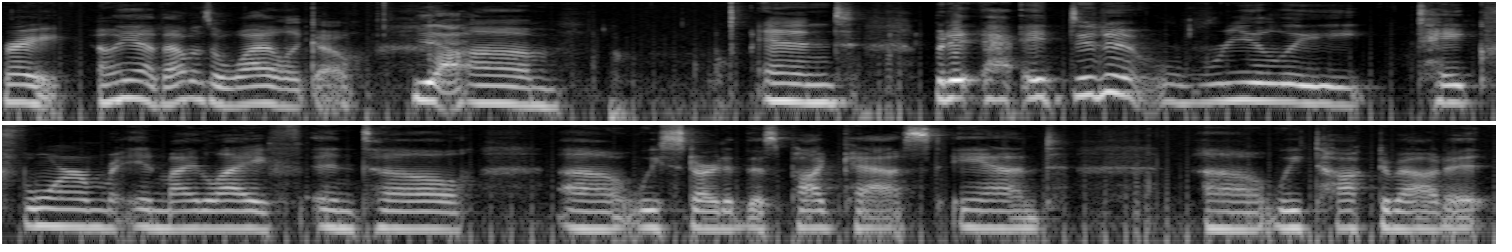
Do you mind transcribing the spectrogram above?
right. Oh, yeah, that was a while ago. Yeah. Um, and but it it didn't really take form in my life until uh, we started this podcast. And uh, we talked about it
